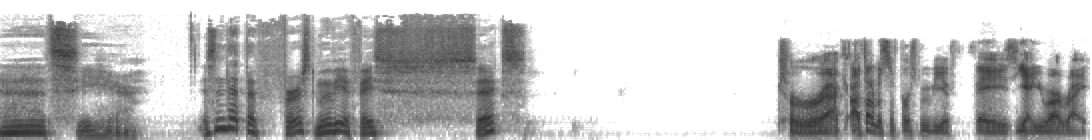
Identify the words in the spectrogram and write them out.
let's see here. Isn't that the first movie of Phase Six? Correct. I thought it was the first movie of Phase. Yeah, you are right.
